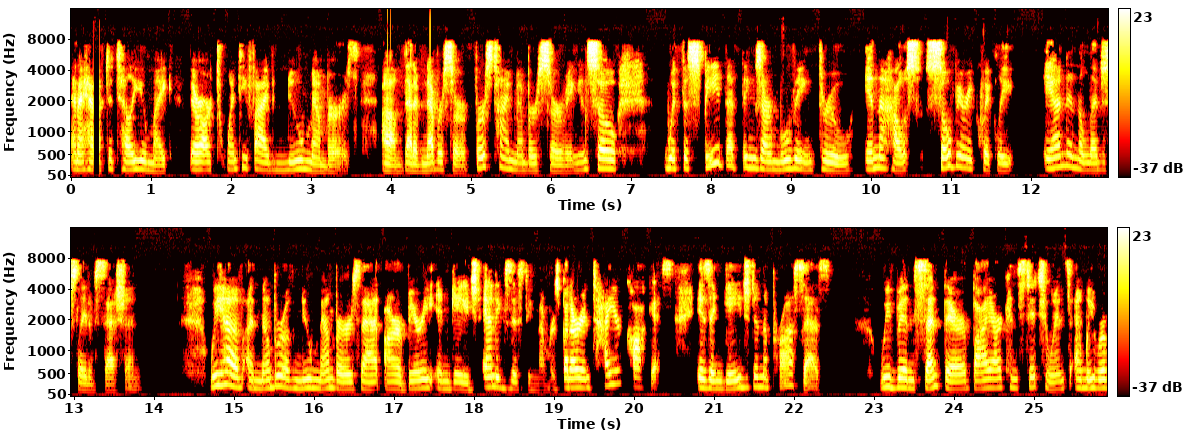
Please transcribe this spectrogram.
And I have to tell you, Mike, there are 25 new members um, that have never served, first time members serving. And so, with the speed that things are moving through in the House so very quickly and in the legislative session, we have a number of new members that are very engaged and existing members, but our entire caucus is engaged in the process. We've been sent there by our constituents, and we re-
